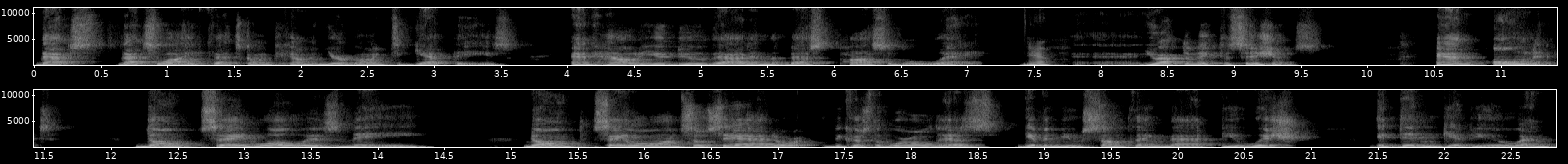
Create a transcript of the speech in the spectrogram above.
that's that's life that's going to come and you're going to get these. And how do you do that in the best possible way? Yeah. Uh, you have to make decisions and own it. Don't say woe is me. Don't say oh i'm so sad or because the world has given you something that you wish it didn't give you and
